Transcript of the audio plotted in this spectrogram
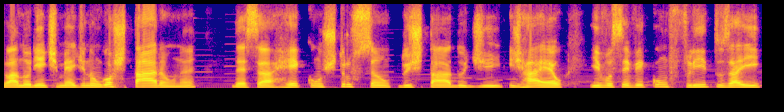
lá no Oriente Médio não gostaram, né? Dessa reconstrução do Estado de Israel. E você vê conflitos aí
